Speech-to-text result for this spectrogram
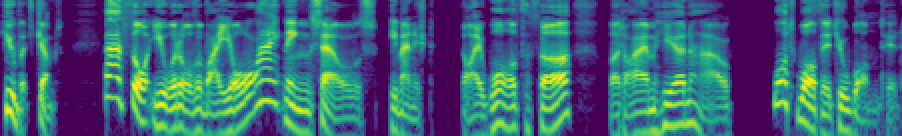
Hubert jumped. I thought you were over by your lightning cells, he managed. I was, sir, but I am here now. What was it you wanted?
